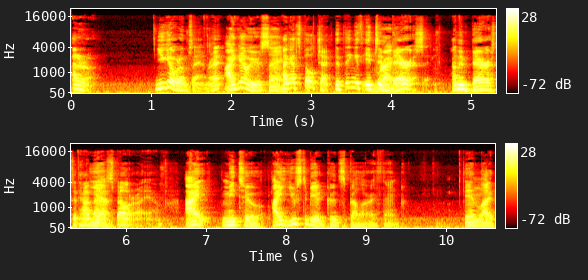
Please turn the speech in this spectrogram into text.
I don't know. You get what I'm saying, right? I get what you're saying. I got spell check. The thing is, it's Right. embarrassing. I'm embarrassed of how bad Yeah. a speller I am. I, me too. I used to be a good speller. I think, in like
